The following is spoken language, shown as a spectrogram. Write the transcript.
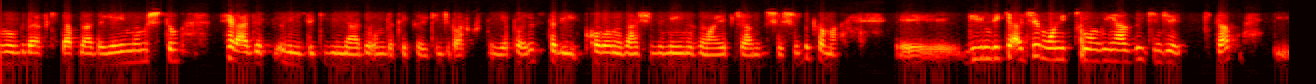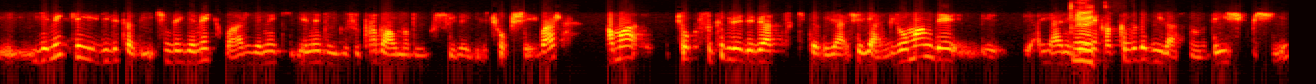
Rolgıdas kitaplarda yayınlamıştım. Herhalde önümüzdeki günlerde onu da tekrar ikinci baskısını yaparız. Tabii koronadan şimdi neyi ne zaman yapacağımızı şaşırdık ama e, dilimdeki acı Monique Truong'un yazdığı ikinci kitap yemekle ilgili tabii içinde yemek var. Yemek yeme duygusu, tad alma duygusuyla ilgili çok şey var. Ama çok sıkı bir edebiyat kitabı yani şey yani bir roman ve yani evet. yemek hakkında da değil aslında. Değişik bir şey.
